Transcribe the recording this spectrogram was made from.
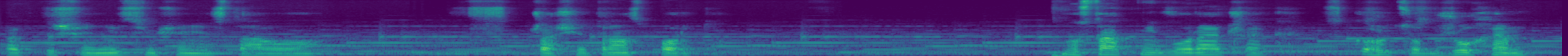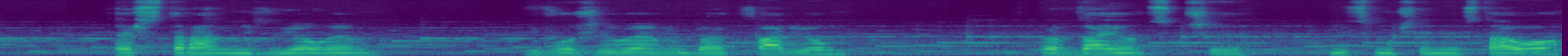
Praktycznie nic im się nie stało w czasie transportu. Ostatni woreczek z kolcobrzuchem też starannie wyjąłem i włożyłem do akwarium, sprawdzając, czy nic mu się nie stało.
